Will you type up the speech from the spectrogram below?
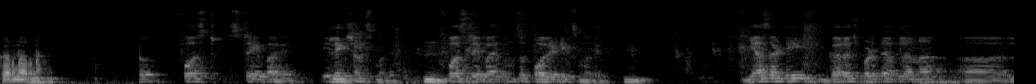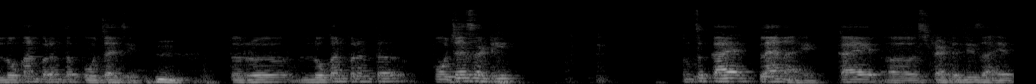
करणार नाही. फर्स्ट स्टेप आहे इलेक्शन्समध्ये. फर्स्ट स्टेप आहे तुमचं पॉलिटिक्समध्ये. यासाठी गरज पडते आपल्याला लोकांपर्यंत पोहोचायची तर लोकांपर्यंत पोहोचायसाठी तुमचं काय प्लॅन आहे? काय स्ट्रॅटेजीज आहेत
